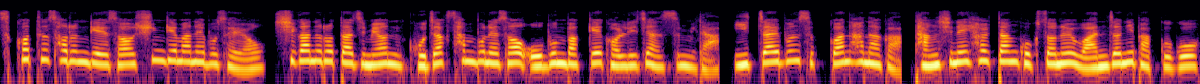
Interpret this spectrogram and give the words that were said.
스쿼트 30개에서 50개만 해보세요. 시간으로 따지면 고작 3분에서 5분밖에 걸리지 않습니다. 이 짧은 습관 하나가 당신의 혈당 곡선을 완전히 바꾸고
